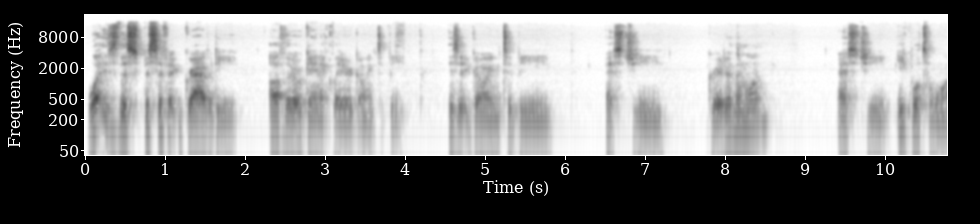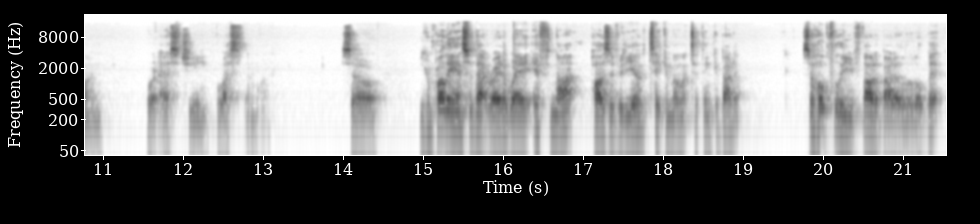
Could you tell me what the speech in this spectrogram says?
What is the specific gravity of the organic layer going to be? Is it going to be Sg greater than 1? Sg equal to 1 or Sg less than 1. So you can probably answer that right away. If not, pause the video, take a moment to think about it. So hopefully you've thought about it a little bit,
